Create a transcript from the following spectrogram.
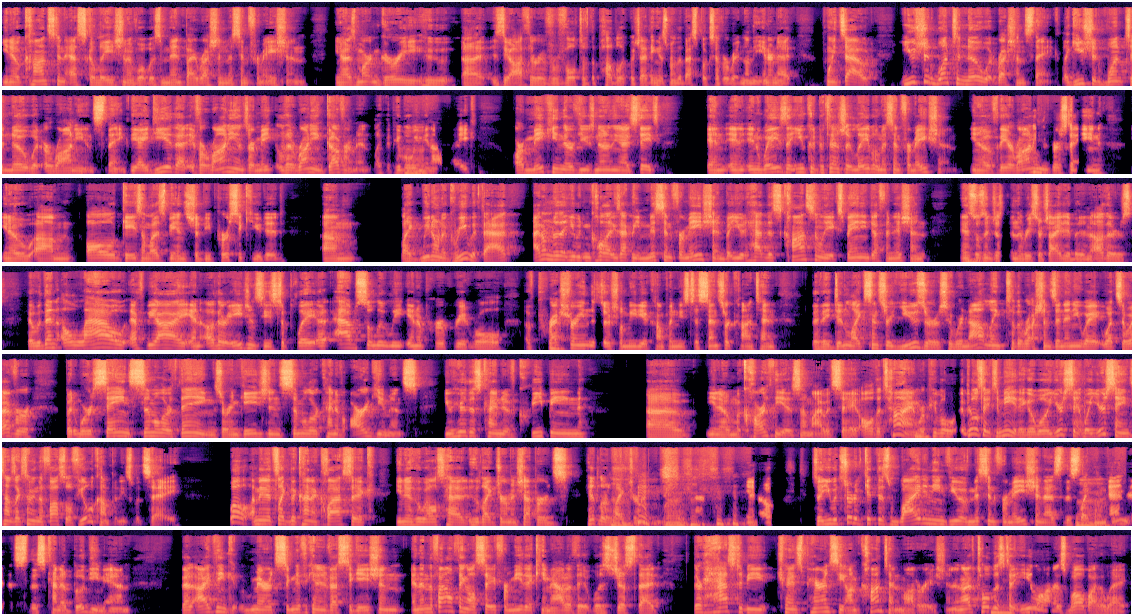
you know, constant escalation of what was meant by Russian misinformation. You know, as Martin Gurri, who uh, is the author of Revolt of the Public, which I think is one of the best books ever written on the internet, points out, you should want to know what Russians think. Like you should want to know what Iranians think. The idea that if Iranians are make the Iranian government, like the people mm-hmm. we may not like, are making their views known in the United States, and, and in ways that you could potentially label misinformation. You know, if the Iranians are saying you know, um, all gays and lesbians should be persecuted. Um, like, we don't agree with that. I don't know that you wouldn't call that exactly misinformation, but you'd had this constantly expanding definition. And this mm-hmm. wasn't just in the research I did, but in others that would then allow FBI and other agencies to play an absolutely inappropriate role of mm-hmm. pressuring the social media companies to censor content that they didn't like, censor users who were not linked to the Russians in any way whatsoever, but were saying similar things or engaged in similar kind of arguments. You hear this kind of creeping, uh, you know, McCarthyism, I would say, all the time, where people people say to me, they go, "Well, you're saying what you're saying sounds like something the fossil fuel companies would say." Well, I mean, it's like the kind of classic, you know, who else had who liked German shepherds? Hitler liked German, you know. So you would sort of get this widening view of misinformation as this like uh-huh. menace, this kind of boogeyman that I think merits significant investigation. And then the final thing I'll say for me that came out of it was just that there has to be transparency on content moderation. And I've told this mm-hmm. to Elon as well, by the way.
